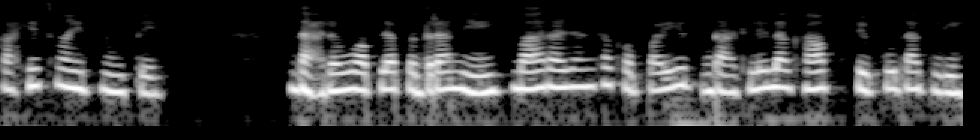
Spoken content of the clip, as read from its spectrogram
काहीच माहीत नव्हते. धाराऊ आपल्या पदराने बाळराजांचा कपाळी दाटलेला घाप टिपू लागली.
